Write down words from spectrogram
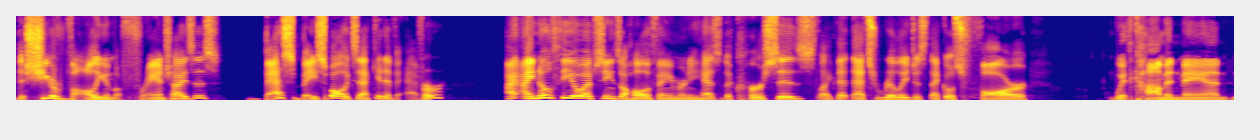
the sheer volume of franchises best baseball executive ever. I, I know Theo Epstein's a Hall of Famer and he has the curses like that. That's really just that goes far with common man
